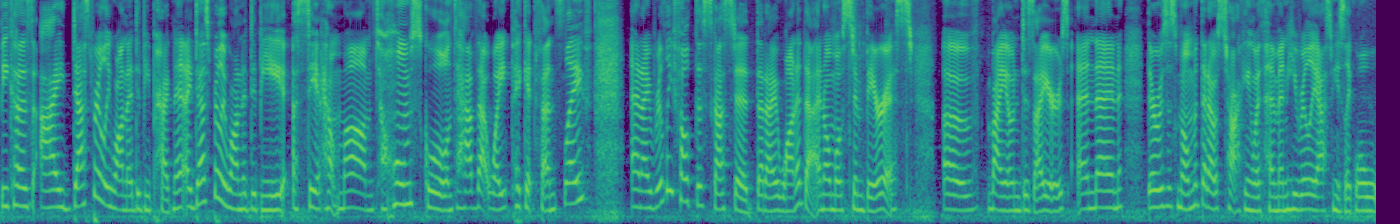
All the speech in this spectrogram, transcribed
because I desperately wanted to be pregnant. I desperately wanted to be a stay at home mom, to homeschool, and to have that white picket fence life. And I really felt disgusted that I wanted that and almost embarrassed of my own desires. And then there was this moment that I was talking with him, and he really asked me, he's like, Well,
